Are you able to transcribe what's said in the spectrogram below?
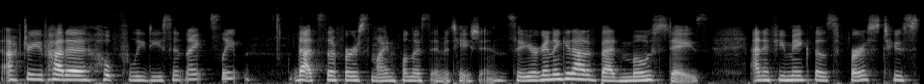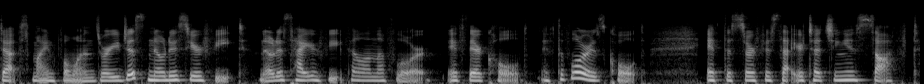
after you've had a hopefully decent night's sleep, that's the first mindfulness invitation. So you're going to get out of bed most days and if you make those first two steps mindful ones, where you just notice your feet, notice how your feet feel on the floor, if they're cold, if the floor is cold, if the surface that you're touching is soft,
